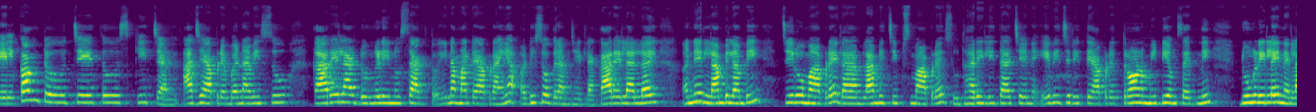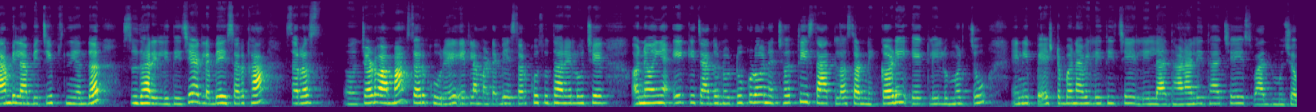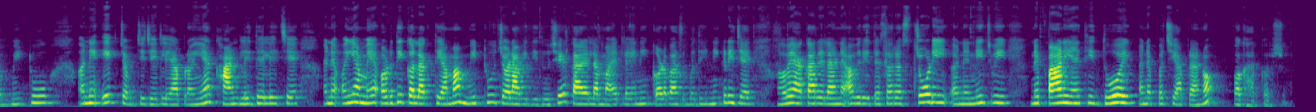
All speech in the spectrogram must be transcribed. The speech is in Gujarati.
Welcome to ચેતુસ kitchen. આજે આપણે બનાવીશું કારેલા ડુંગળીનું શાક. તો એના માટે આપણે અહીંયા અઢીસો ગ્રામ જેટલા કારેલા લઈ અને લાંબી લાંબી ચીરોમાં આપણે લાંબી ચિપ્સમાં આપણે સુધારી લીધા છે અને એવી જ રીતે આપણે ત્રણ મીડિયમ સાઇઝની ડુંગળી લઈને લાંબી લાંબી ચિપ્સની અંદર સુધારી લીધી છે. એટલે બે સરખા સરસ ચડવામાં સરખું રહે એટલા માટે બે સરખું સુધારેલું છે. અને અહીંયા એક ચાદરનો ટુકડો અને છથી સાત લસણની કળી, એક લીલું મરચું, એની પેસ્ટ બનાવી લીધી છે. લીલા ધાણા લીધા છે, સ્વાદ મુજબ મીઠું અને એક ચમચી જેટલી આપણે અહીંયા ખાંડ લીધેલી છે. અને અહીંયા મેં અડધી કલાકથી આમાં મીઠું ચડાવી દીધું છે. કારેલામાં એટલે એની કડવાશ બધી નીકળી જાય. હવે આ કારેલાને આવી રીતે સરસ ચોળી અને નીચવી અને પાણી અહીંથી ધોઈ અને પછી આપણાનો વઘાર કરશું.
